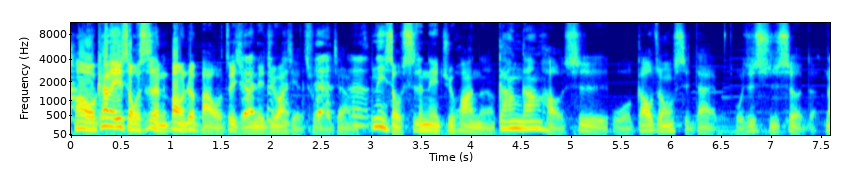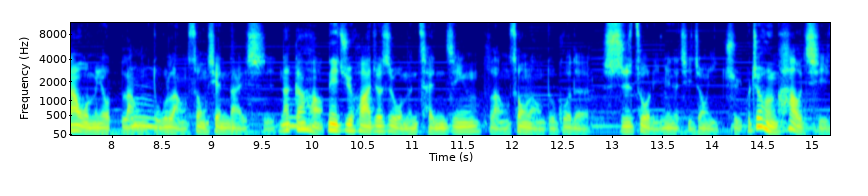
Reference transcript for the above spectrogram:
哦，我看了一首诗很棒，我就把我最喜欢的一句话写出来，这样子。那首诗的那句话呢，刚刚好是我高中时代，我是诗社的，那我们有朗读朗诵现代诗，那刚好那句话就是我们曾经朗诵朗读过的诗作里面的其中一句，我就很好奇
